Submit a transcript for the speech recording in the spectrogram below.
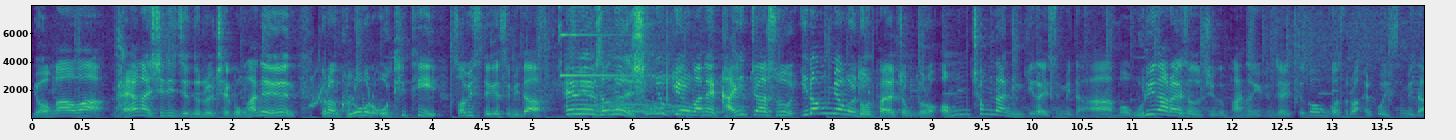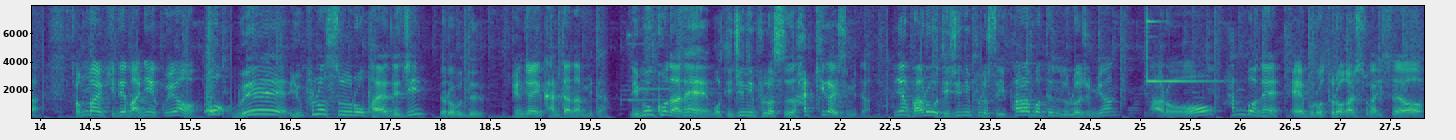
영화와 다양한 시리즈들을 제공하는 그런 글로벌 OTT 서비스 되겠습니다. 해외에서는 16개월 만에 가입자 수 1억 명을 돌파할 정도로 엄청난 인기가 있습니다. 뭐 우리나라에서도 지금 반응이 굉장히 뜨거운 것으로 알고 있습니다. 정말 기대 많이 했고요. 어? 왜 U+로 봐야 되지? 여러분들 굉장히 간단합니다. 리모컨 안에 뭐 디즈니 플러스 핫키가 있습니다. 그냥 바로 디즈니 플러스 이 파란 버튼을 눌러주면 바로 한 번에 앱으로 들어갈 수가 있어요.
